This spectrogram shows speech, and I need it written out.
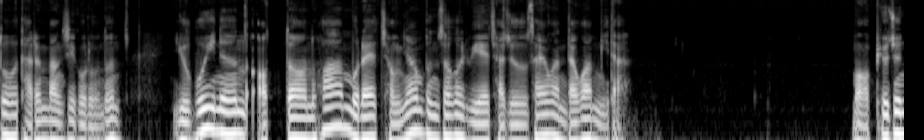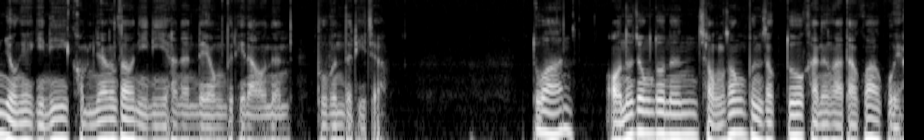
또 다른 방식으로는 UV는 어떤 화합물의 정량 분석을 위해 자주 사용한다고 합니다. 뭐 표준 용액이니 검량선이니 하는 내용들이 나오는 부분들이죠. 또한 어느 정도는 정성 분석도 가능하다고 하고요.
